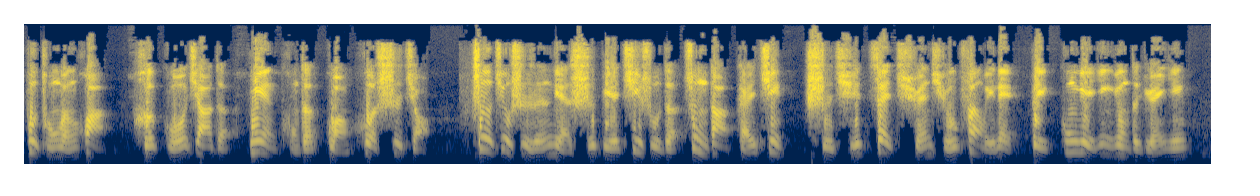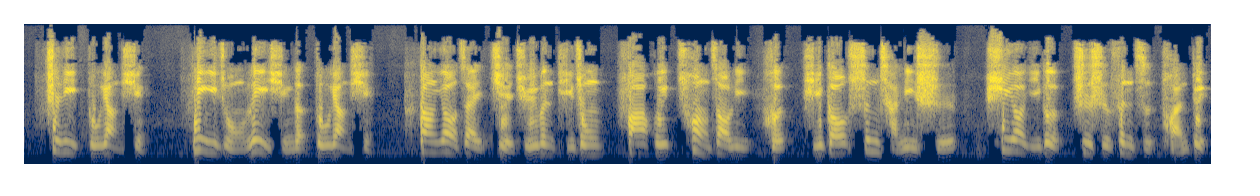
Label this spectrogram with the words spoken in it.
不同文化和国家的面孔的广阔视角。这就是人脸识别技术的重大改进，使其在全球范围内被工业应用的原因。智力多样性，另一种类型的多样性。当要在解决问题中发挥创造力和提高生产力时，需要一个知识分子团队。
